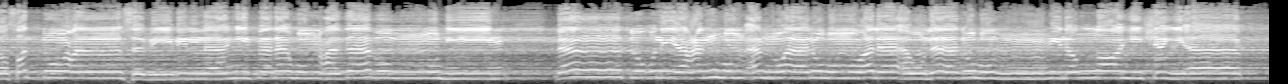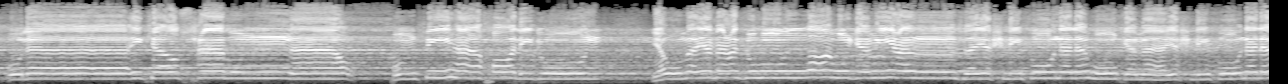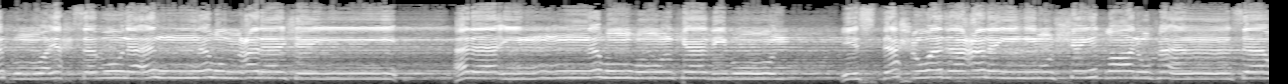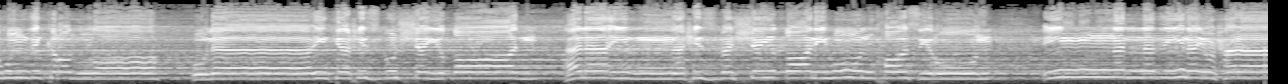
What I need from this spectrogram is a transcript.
فصدوا عن سبيل الله فلهم عذاب مهين لن تغني عنهم أموالهم ولا أولادهم من الله شيئا أولئك أصحاب النار هم فيها خالدون يوم يبعثهم الله جميعا فيحلفون له كما يحلفون لكم ويحسبون أنهم على شيء. ألا إنهم هم الكاذبون. استحوذ عليهم الشيطان فأنساهم ذكر الله. أولئك حزب الشيطان. ألا إن حزب الشيطان هم الخاسرون. إن الذين يحادون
